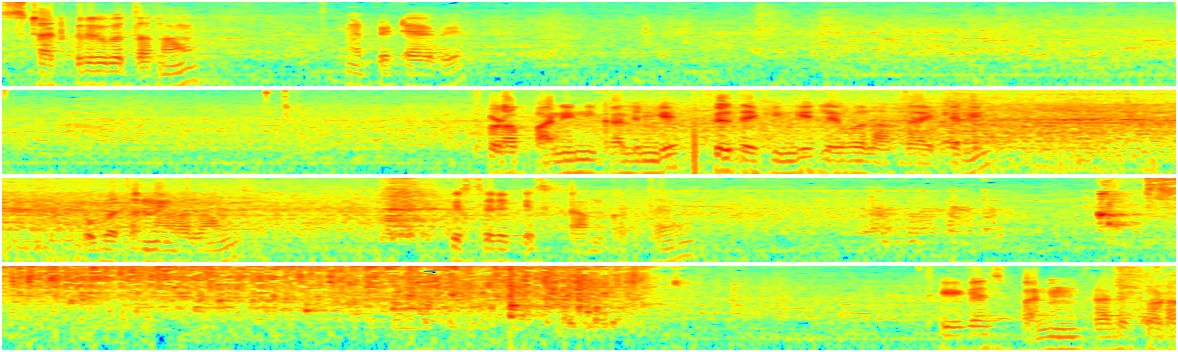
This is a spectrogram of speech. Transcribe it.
स्टार्ट करके बताता हूँ। यहाँ पे टैब है। थोड़ा पानी निकालेंगे, फिर देखेंगे लेवल आता है कि नहीं। वो बताने वाला हूँ। किस तरीके से काम करता है। ठीक है पानी निकाले थोड़ा।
